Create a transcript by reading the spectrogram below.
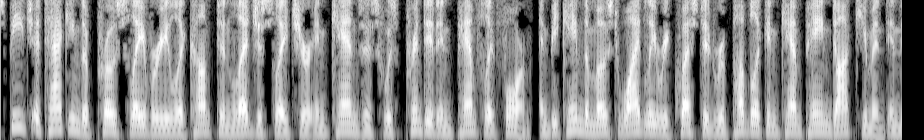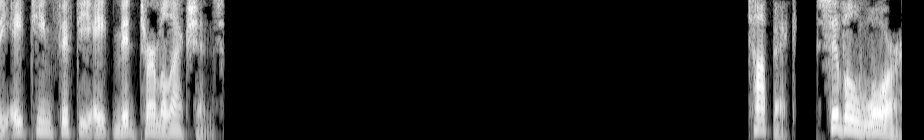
speech attacking the pro-slavery Lecompton legislature in Kansas was printed in pamphlet form, and became the most widely requested Republican campaign document in the 1858 mid-term elections. Civil War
